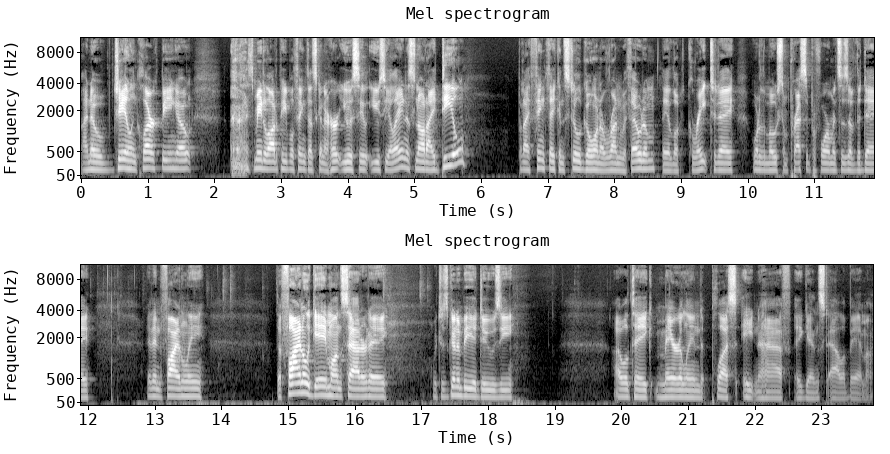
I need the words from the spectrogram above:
I know Jaylen Clark being out has made a lot of people think that's going to hurt UCLA, and it's not ideal but I think they can still go on a run without him. They looked great today, one of the most impressive performances of the day. And then finally, the final game on Saturday, which is going to be a doozy. I will take Maryland plus eight and a half against Alabama.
